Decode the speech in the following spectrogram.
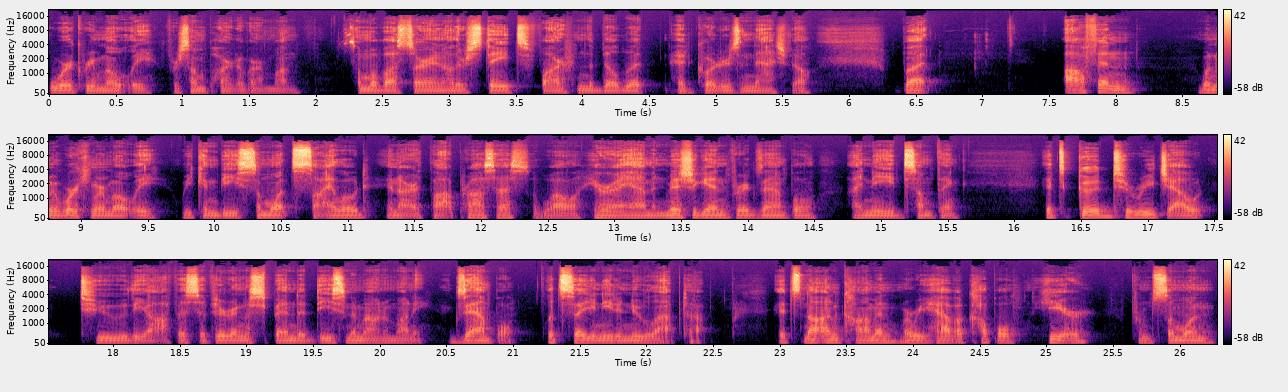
work remotely for some part of our month. Some of us are in other states far from the BuildWitt headquarters in Nashville. But often when we're working remotely, we can be somewhat siloed in our thought process. Well, here I am in Michigan, for example. I need something. It's good to reach out to the office if you're going to spend a decent amount of money. Example, let's say you need a new laptop. It's not uncommon where we have a couple here from someone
